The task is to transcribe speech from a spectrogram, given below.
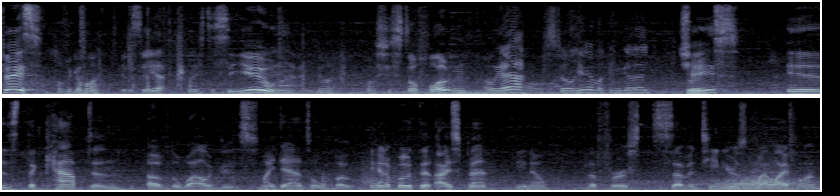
Chase, how's it going? Good to see you. Nice to see you. Yeah, how you doing? Well, she's still floating. Oh yeah, still here, looking good. Chase is the captain of the Wild Goose, my dad's old boat, and a boat that I spent, you know, the first 17 years of my life on.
